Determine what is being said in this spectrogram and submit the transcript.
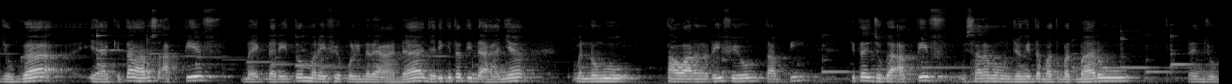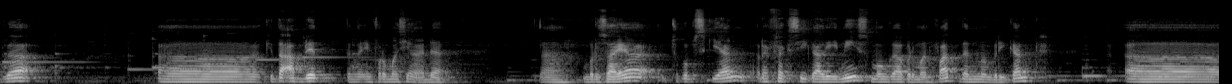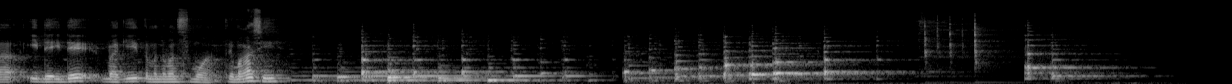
juga ya kita harus aktif baik dari itu mereview kuliner yang ada. Jadi kita tidak hanya menunggu tawaran review tapi kita juga aktif misalnya mengunjungi tempat-tempat baru dan juga uh, kita update dengan informasi yang ada. Nah, menurut saya cukup sekian refleksi kali ini. Semoga bermanfaat dan memberikan ide eh, ide-ide bagi teman-teman semua. Terima kasih.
